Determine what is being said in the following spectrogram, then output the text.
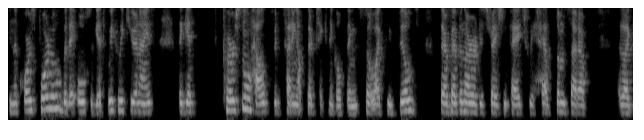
in the course portal, but they also get weekly Q and A's. They get personal help with setting up their technical things. So like we build their webinar registration page, we help them set up like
